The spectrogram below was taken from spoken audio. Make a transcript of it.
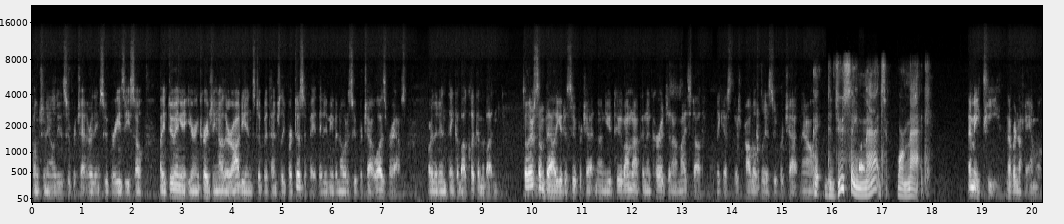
functionality of the super chat, everything's super easy. So by doing it, you're encouraging other audience to potentially participate. They didn't even know what a super chat was, perhaps, or they didn't think about clicking the button. So there's some value to super chatting on YouTube. I'm not going to encourage it on my stuff. I guess there's probably a super chat now. Hey, did you say Matt or Mac? MAT, never enough ammo.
